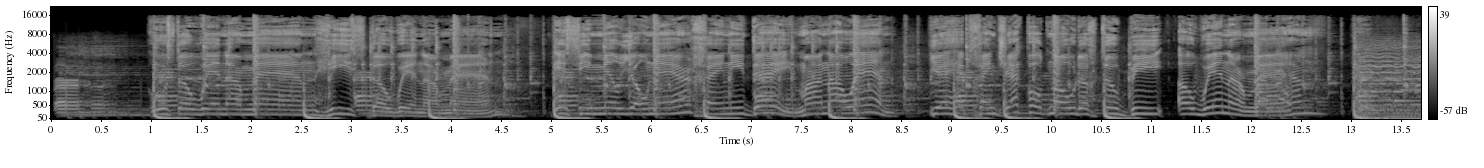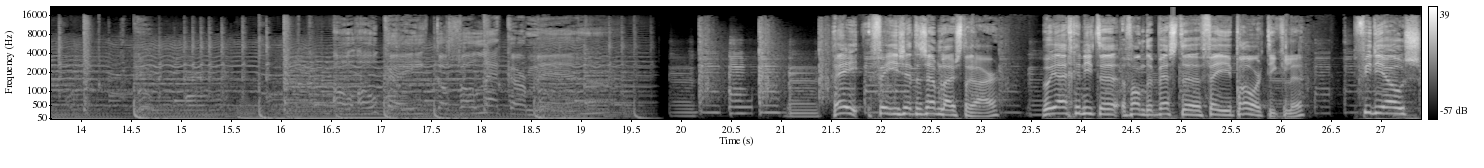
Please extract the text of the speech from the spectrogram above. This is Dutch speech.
Who's the winner man? He's the winner man. Is hij miljonair? Geen idee, maar nou en. Je hebt geen jackpot nodig to be a winner man. Oh oké, dat is wel lekker man. Hey VIZSM-luisteraar. Wil jij genieten van de beste VI Pro-artikelen, video's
